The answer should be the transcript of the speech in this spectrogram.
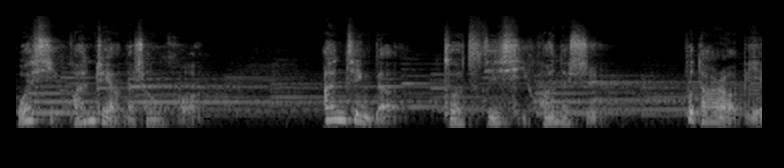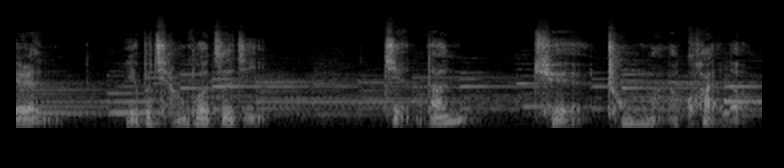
我喜欢这样的生活，安静的。做自己喜欢的事，不打扰别人，也不强迫自己，简单却充满了快乐。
